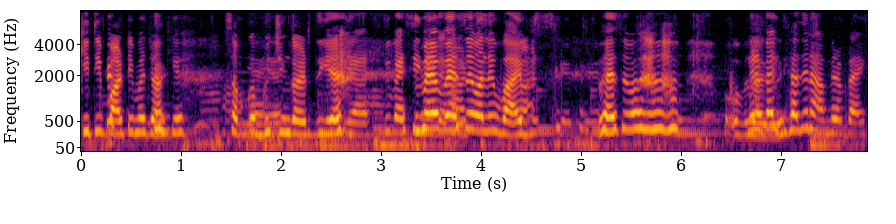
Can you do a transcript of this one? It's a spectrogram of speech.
किटी पार्टी में जाके सबको Yeah, बिचिंग करती है। तू वैसी मैं वैसे वाले वाइब्स वैसे वाला मेरा बैग दिखा देना मेरा बैग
